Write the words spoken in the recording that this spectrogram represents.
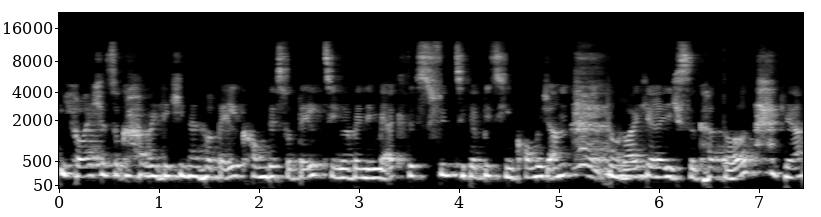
ich räuche sogar, wenn ich in ein Hotel komme, das Hotelzimmer, wenn ich merke, das fühlt sich ein bisschen komisch an, dann räuchere ich sogar dort. Ja.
